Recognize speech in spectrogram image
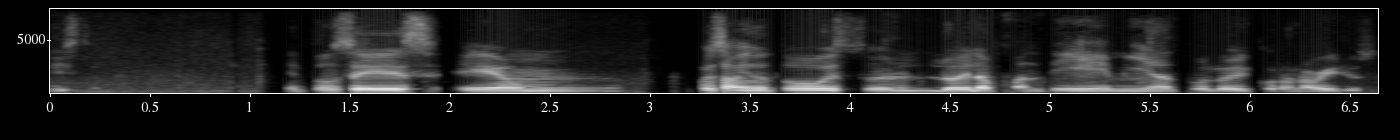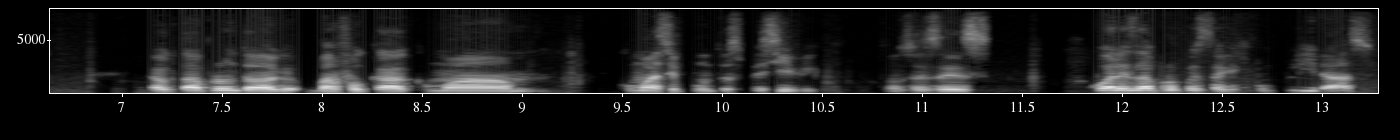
Listo. Entonces, eh, pues sabiendo todo esto, lo de la pandemia, todo lo del coronavirus, la octava pregunta va enfocada como a, como a ese punto específico. Entonces es, ¿cuál es la propuesta que cumplirás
